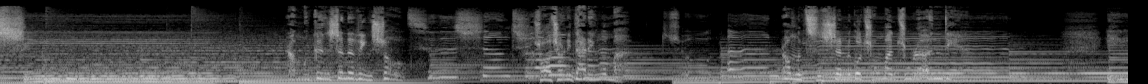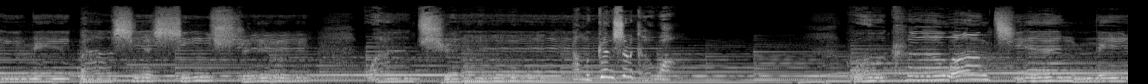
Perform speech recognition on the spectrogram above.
心。让我们更深的领受，主啊，求你带领我们，让我们此生能够充满主的恩典。因你宝血心事完全，让我们更深的渴望。我渴望见你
